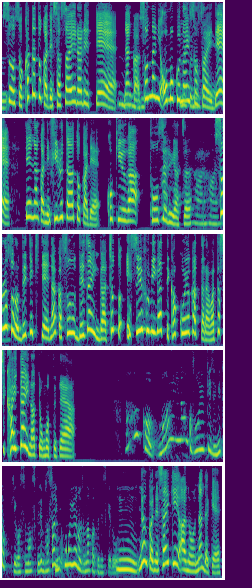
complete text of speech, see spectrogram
そうそう、肩とかで支えられて、うんうんなんかそんなに重くない素材で、で、なんかね、フィルターとかで呼吸が通せるやつ。そろそろ出てきて、なんかそのデザインがちょっと SF 味があってかっこよかったら私買いたいなって思ってて。か、前になんかそういう記事見た気がしますけど、でもさすがにこういうのじゃなかったですけど。うん。なんかね、最近、あの、なんだっけ、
